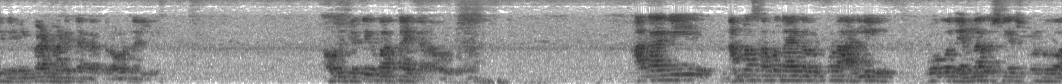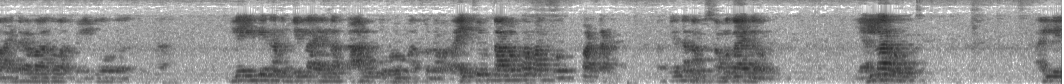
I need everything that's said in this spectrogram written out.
ಇದು ರೆಕಾರ್ಡ್ ಮಾಡಿದ್ದಾರೆ ಗ್ರೌಂಡ್ನಲ್ಲಿ ಅವ್ರ ಜೊತೆಗೆ ಬರ್ತಾ ಇದ್ದಾರೆ ಅವರು. ಹಾಗಾಗಿ ನಮ್ಮ ಸಮುದಾಯದವರು ಕೂಡ ಅಲ್ಲಿ ಹೋಗೋದು ಎಲ್ಲರೂ ಸೇರಿಸ್ಕೊಂಡು ಹೈದರಾಬಾದು ಅಥವಾ ಇಲ್ಲಿ ಹೋಗೋದಕ್ಕಿಂತ ಇಲ್ಲಿ ಇಡೀ ನಮ್ಮ ಜಿಲ್ಲಾ ಎಲ್ಲ ತಾಲೂಕುಗಳು ಮತ್ತು ನಾವು ರಾಯಚೂರು ತಾಲೂಕು ಮತ್ತು ಪಟ್ಟಣ ಅದರಿಂದ ನಮ್ಮ ಸಮುದಾಯದವರು ಎಲ್ಲರೂ ಅಲ್ಲಿ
